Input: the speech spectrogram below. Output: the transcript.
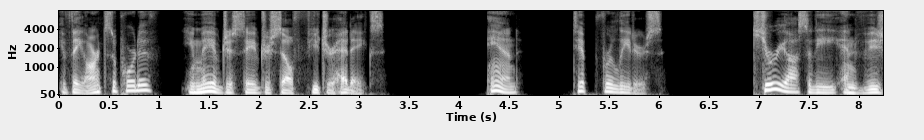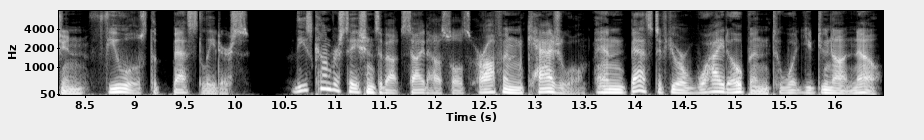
If they aren't supportive, you may have just saved yourself future headaches. And tip for leaders. Curiosity and vision fuels the best leaders. These conversations about side hustles are often casual and best if you are wide open to what you do not know.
